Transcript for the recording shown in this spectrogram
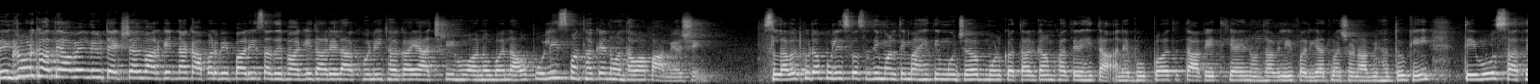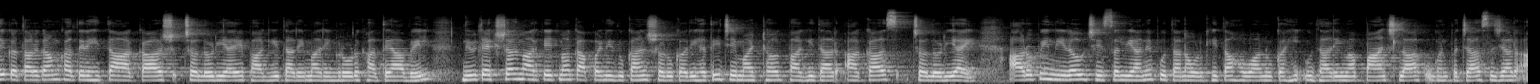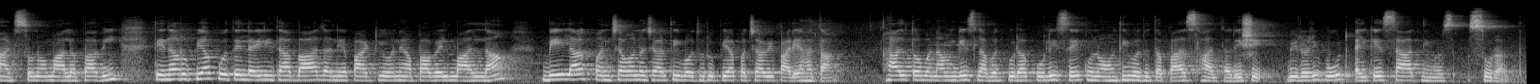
Ring road ખાતે આવેલ new textile માર્કેટના કાપડ વેપારી સાથે ભાગીદારે લાખોની ઠગાઈ આચરી હોવાનો બનાવ પોલીસ મથકે નોંધાવા પામ્યો છે. સલાબતપુરા પોલીસ પાસેથી મળતી માહિતી મુજબ મૂળ કતારગામ ખાતે રહેતા અને ભૂપત તાવેથિયાએ નોંધાવેલી ફરિયાદમાં જણાવ્યું હતું કે તેઓ સાથે કતારગામ ખાતે રહેતા આકાશ ચલોડિયાએ ભાગીદારીમાં રિંગ રોડ ખાતે આવેલ ન્યૂ ટેક્સટાઇલ માર્કેટમાં કાપડની દુકાન શરૂ કરી હતી, જેમાં ઠગ ભાગીદાર આકાશ ચલોડિયાએ આરોપી નીરવ જેસલિયાને પોતાના ઓળખીતા હોવાનું કહી ઉધારીમાં પાંચ લાખ ઓગણપચાસ હજાર આઠસોનો માલ અપાવી તેના રૂપિયા પોતે લઈ લીધા બાદ અન્ય પાર્ટીઓને અપાવેલ માલના બે લાખ પંચાવન હજારથી વધુ રૂપિયા પચાવી પાડ્યા હતા. હાલ તો બનાવ અંગે સલાબતપુરા પોલીસે ગુનો વધુ તપાસ હાથ ધરી છે. બ્યુરો રિપોર્ટ એલકે સાત ન્યૂઝ સુરત.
